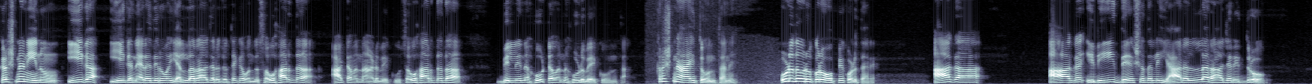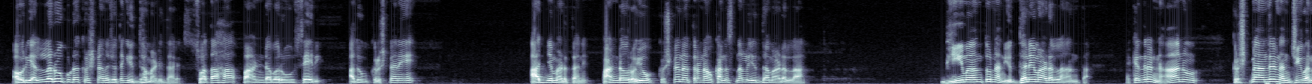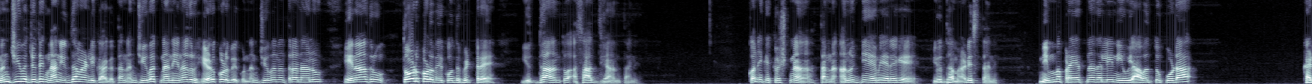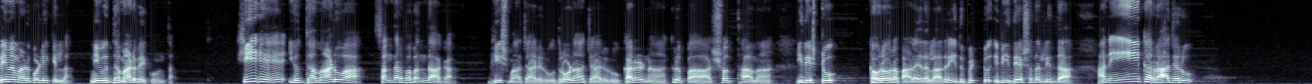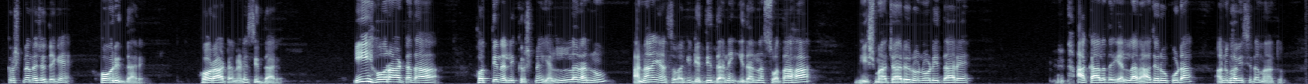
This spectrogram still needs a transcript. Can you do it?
ಕೃಷ್ಣ ನೀನು ಈಗ ಈಗ ನೆರೆದಿರುವ ಎಲ್ಲ ರಾಜರ ಜೊತೆಗೆ ಒಂದು ಸೌಹಾರ್ದ ಆಟವನ್ನು ಆಡಬೇಕು, ಸೌಹಾರ್ದದ ಬಿಲ್ಲಿನ ಹೂಟವನ್ನು ಹೂಡಬೇಕು ಅಂತ. ಕೃಷ್ಣ ಆಯಿತು ಅಂತಾನೆ. ಉಳಿದವರು ಕೂಡ ಒಪ್ಪಿಕೊಳ್ತಾರೆ. ಆಗ ಆಗ ಇಡೀ ದೇಶದಲ್ಲಿ ಯಾರೆಲ್ಲ ರಾಜರಿದ್ರೋ, ಅವರೆಲ್ಲರೂ ಕೂಡ ಕೃಷ್ಣನ ಜೊತೆಗೆ ಯುದ್ಧ ಮಾಡಿದ್ದಾರೆ. ಸ್ವತಃ ಪಾಂಡವರು ಸೇರಿ. ಅದು ಕೃಷ್ಣನೇ ಆಜ್ಞೆ ಮಾಡ್ತಾನೆ ಪಾಂಡವರು, ಅಯ್ಯೋ, ಕೃಷ್ಣನ ಹತ್ರ ನಾವು ಕನಸಿನಲ್ಲೂ ಯುದ್ಧ ಮಾಡಲ್ಲ. ಭೀಮ ಅಂತೂ ನಾನು ಯುದ್ಧನೇ ಮಾಡಲ್ಲ ಅಂತ. ಯಾಕೆಂದರೆ ನಾನು ಕೃಷ್ಣ ಅಂದರೆ ನನ್ನ ಜೀವ. ನನ್ನ ಜೀವ ಜೊತೆಗೆ ನಾನು ಯುದ್ಧ ಮಾಡಲಿಕ್ಕಾಗತ್ತಾ? ನನ್ನ ಜೀವಕ್ಕೆ ನಾನು ಏನಾದರೂ ಹೇಳ್ಕೊಳ್ಬೇಕು. ನನ್ನ ಜೀವನ ಹತ್ರ ನಾನು ಏನಾದರೂ ತೋಡ್ಕೊಳ್ಬೇಕು ಅಂತ ಬಿಟ್ಟರೆ ಯುದ್ಧ ಅಂತೂ ಅಸಾಧ್ಯ ಅಂತಾನೆ. ಕೊನೆಗೆ ಕೃಷ್ಣ ತನ್ನ ಅನುಜ್ಞೆಯ ಮೇರೆಗೆ ಯುದ್ಧ ಮಾಡಿಸ್ತಾನೆ. ನಿಮ್ಮ ಪ್ರಯತ್ನದಲ್ಲಿ ನೀವು ಯಾವತ್ತೂ ಕೂಡ ಕಡಿಮೆ ಮಾಡಿಕೊಳ್ಳಿಕ್ಕಿಲ್ಲ. ನೀವು ಯುದ್ಧ ಮಾಡಬೇಕು ಅಂತ. ಹೀಗೆ ಯುದ್ಧ ಮಾಡುವ ಸಂದರ್ಭ ಬಂದಾಗ ಭೀಷ್ಮಾಚಾರ್ಯರು, ದ್ರೋಣಾಚಾರ್ಯರು, ಕರ್ಣ, ಕೃಪ, ಅಶ್ವತ್ಥಾಮ ಇದಿಷ್ಟು ಕೌರವರ ಪಾಳಯದಲ್ಲಾದರೆ ಇದು ಬಿಟ್ಟು ಇಡೀ ದೇಶದಲ್ಲಿದ್ದ ಅನೇಕ ರಾಜರು ಕೃಷ್ಣನ ಜೊತೆಗೆ ಹೋರಿದ್ದಾರೆ, ಹೋರಾಟ ನಡೆಸಿದ್ದಾರೆ. ಈ ಹೋರಾಟದ ಹೊತ್ತಿನಲ್ಲಿ ಕೃಷ್ಣ ಎಲ್ಲರನ್ನೂ ಅನಾಯಾಸವಾಗಿ ಗೆದ್ದಿದ್ದಾನೆ. ಇದನ್ನು ಸ್ವತಃ ಭೀಷ್ಮಾಚಾರ್ಯರು ನೋಡಿದ್ದಾರೆ. ಆ ಕಾಲದ ಎಲ್ಲ ರಾಜರೂ ಕೂಡ ಅನುಭವಿಸಿದ ಮಾತು.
